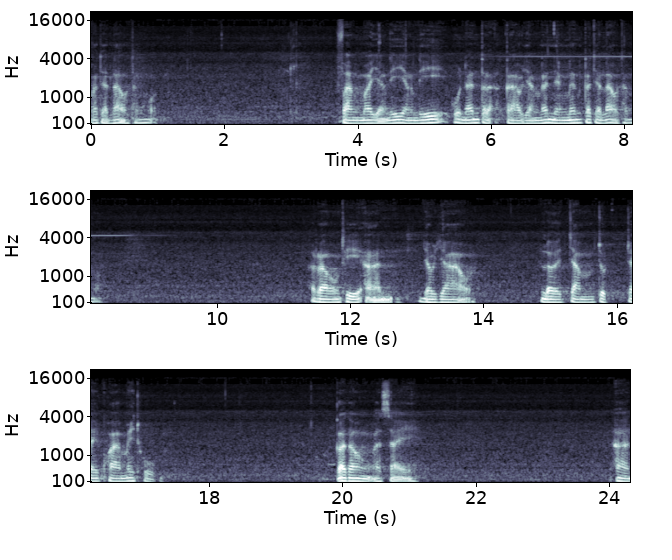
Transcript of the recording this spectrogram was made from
ก็จะเล่าทั้งหมด ฟังมาอย่างนี้อย่างนี้ผู้นั้นตระกล่าวอย่างนั้นอย่างนั้นก็จะเล่าทั้งหมด เราทีอ่านยาวๆ เลยจำจุด ใจความไม่ถูก ก็ต้องอาศัย อ่าน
